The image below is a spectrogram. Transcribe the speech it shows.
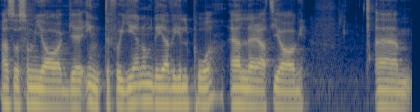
Alltså som jag eh, inte får igenom det jag vill på. Eller att jag Ehm,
